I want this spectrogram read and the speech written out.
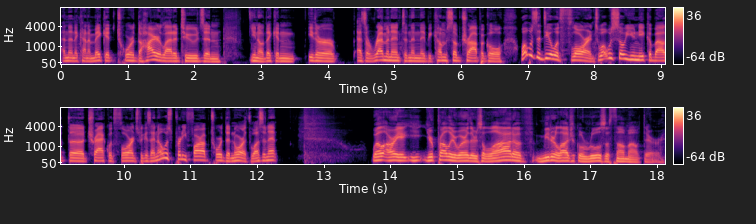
and then they kind of make it toward the higher latitudes and you know, they can either as a remnant and then they become subtropical. What was the deal with Florence? What was so unique about the track with Florence because I know it was pretty far up toward the north, wasn't it? Well, Ari, you're probably aware there's a lot of meteorological rules of thumb out there.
